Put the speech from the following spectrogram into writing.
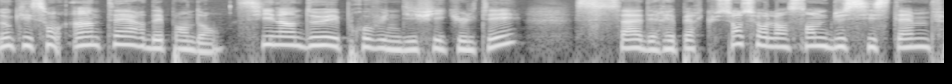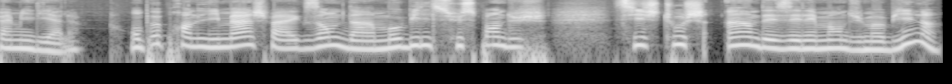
Donc ils sont interdépendants. Si l'un d'eux éprouve une difficulté, ça a des répercussions sur l'ensemble du système familial. On peut prendre l'image par exemple d'un mobile suspendu. Si je touche un des éléments du mobile,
